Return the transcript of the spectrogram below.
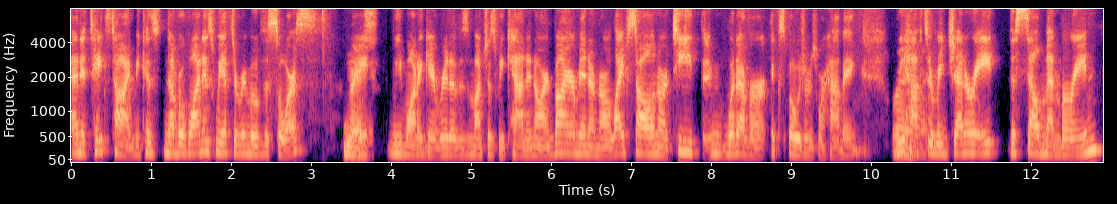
And it takes time because number one is we have to remove the source, yes. right? We want to get rid of as much as we can in our environment and our lifestyle and our teeth and whatever exposures we're having. Right. We have to regenerate the cell membrane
